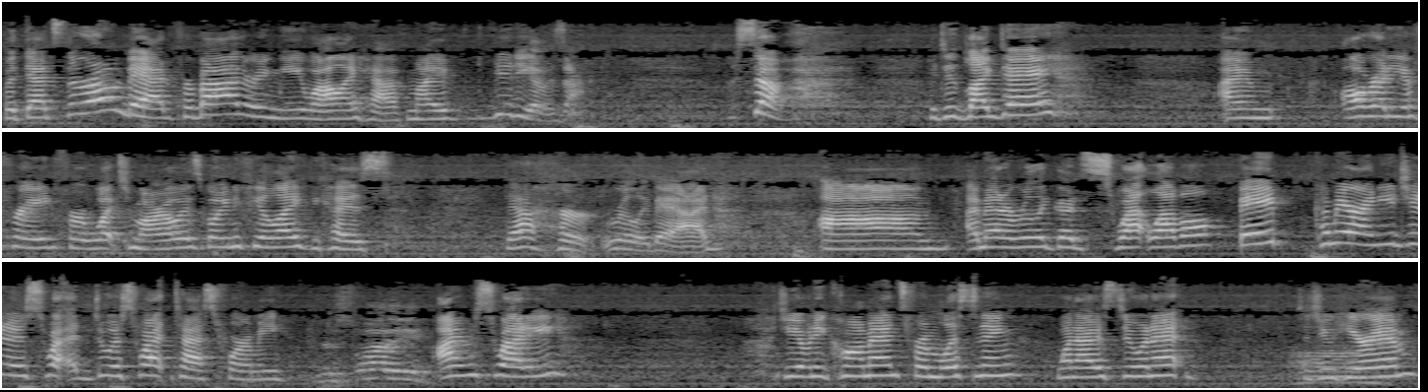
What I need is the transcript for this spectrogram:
But that's their own bad for bothering me while I have my videos on. So, I did leg day. I'm already afraid for what tomorrow is going to feel like because that hurt really bad. Um, I'm at a really good sweat level. Babe, come here. I need you to sweat, do a sweat test for me. You're sweaty. I'm sweaty. Do you have any comments from listening when I was doing it? Did you hear him?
